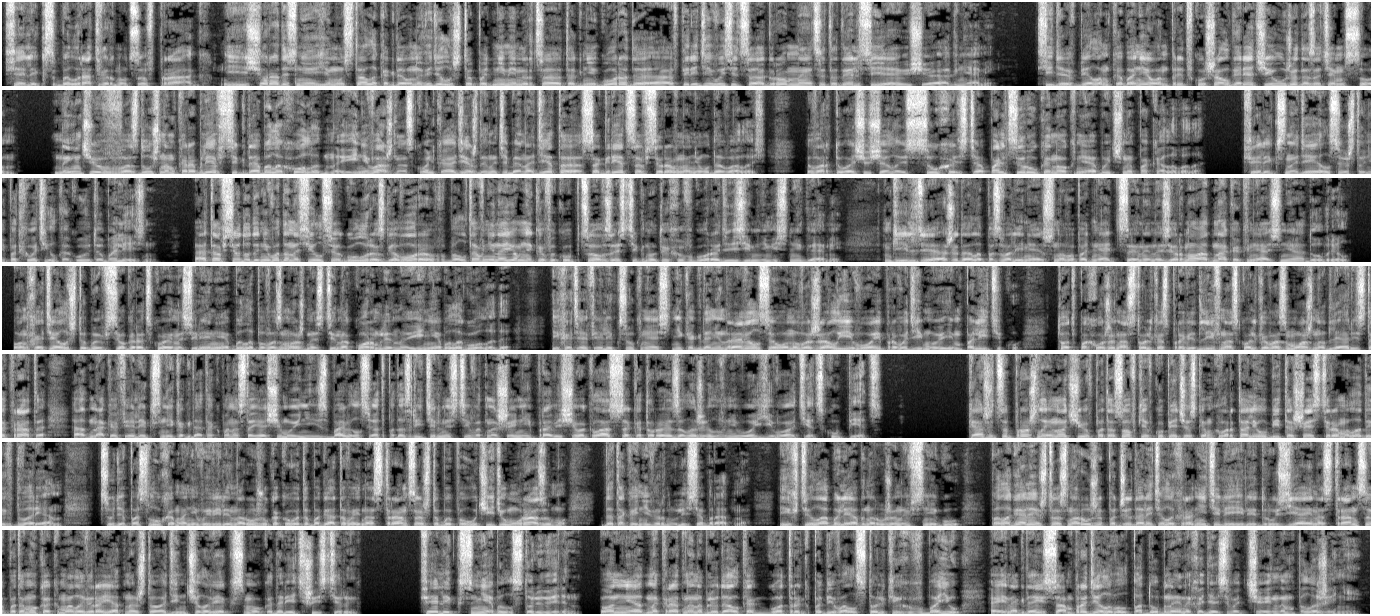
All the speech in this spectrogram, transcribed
Феликс был рад вернуться в Праг, и еще радостнее ему стало, когда он увидел, что под ними мерцают огни города, а впереди высится огромная цитадель, сияющая огнями. Сидя в белом кабане, он предвкушал горячий ужин, а затем сон. Нынче в воздушном корабле всегда было холодно, и неважно, сколько одежды на тебя надето, согреться все равно не удавалось. Во рту ощущалась сухость, а пальцы рук и ног необычно покалывало. Феликс надеялся, что не подхватил какую-то болезнь. Отовсюду до него доносился гул разговоров, болтовни наемников и купцов, застегнутых в городе зимними снегами. Гильдия ожидала позволения снова поднять цены на зерно, однако князь не одобрил. Он хотел, чтобы все городское население было по возможности накормлено и не было голода. И хотя Феликсу князь никогда не нравился, он уважал его и проводимую им политику. Тот, похоже, настолько справедлив, насколько возможно для аристократа, однако Феликс никогда так по-настоящему и не избавился от подозрительности в отношении правящего класса, которое заложил в него его отец-купец. Кажется, прошлой ночью в потасовке в купеческом квартале убито шестеро молодых дворян. Судя по слухам, они вывели наружу какого-то богатого иностранца, чтобы поучить уму-разуму, да так и не вернулись обратно. Их тела были обнаружены в снегу. Полагали, что снаружи поджидали телохранители или друзья иностранца, потому как маловероятно, что один человек смог одолеть шестерых. Феликс не был столь уверен. Он неоднократно наблюдал, как Готрек побивал стольких в бою, а иногда и сам проделывал подобное, находясь в отчаянном положении.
